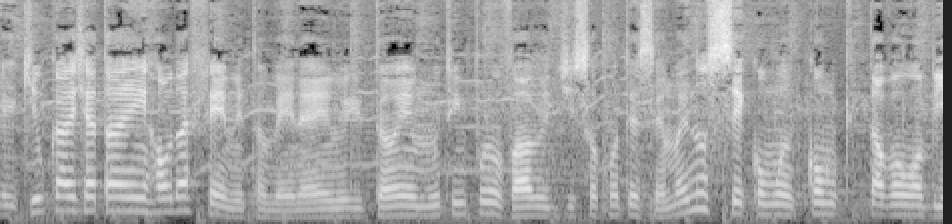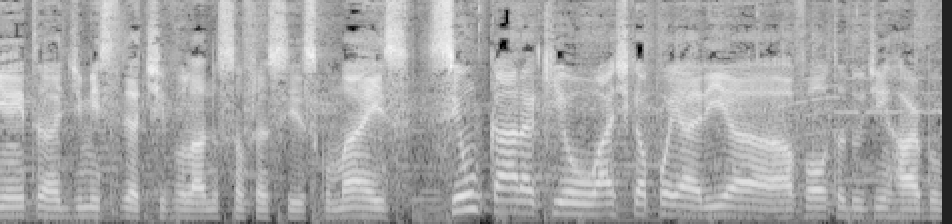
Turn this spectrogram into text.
é que o cara já tá em Hall da Fame também, né? Então é muito improvável disso acontecer. Mas não sei como, como que tava o ambiente administrativo lá no São Francisco. Mas se um cara que eu acho que apoiaria a volta do Jim Harbaugh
